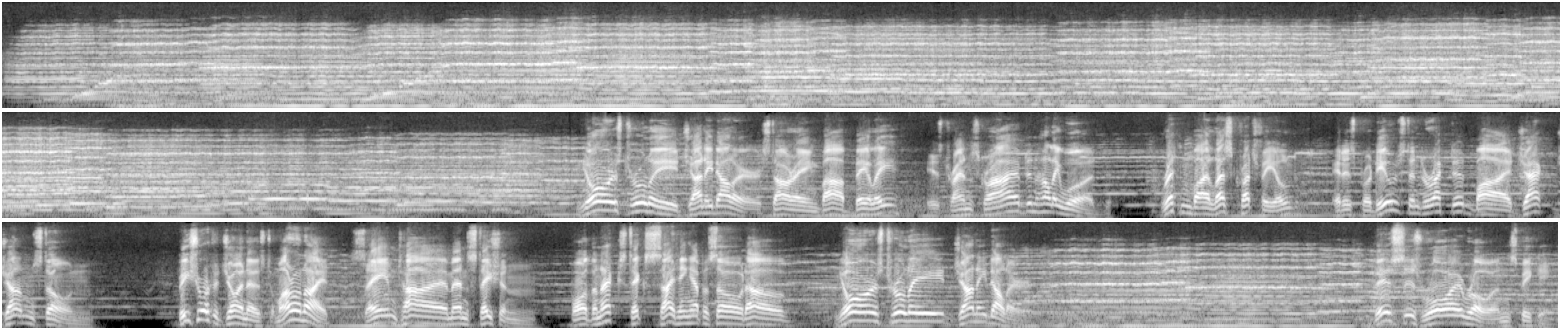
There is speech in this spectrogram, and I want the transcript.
Yours truly, Johnny Dollar, starring Bob Bailey, is transcribed in Hollywood. Written by Les Crutchfield, it is produced and directed by Jack Johnstone. Be sure to join us tomorrow night, same time and station, for the next exciting episode of Yours truly, Johnny Dollar. This is Roy Rowan speaking.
